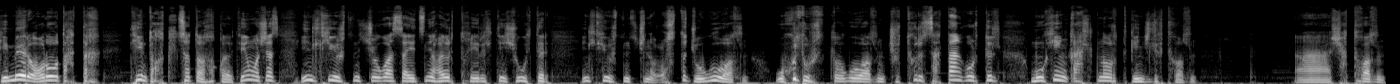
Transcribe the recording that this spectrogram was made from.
гимээр уруу татах тийм тогтолцоотой байхгүй юу. Тийм учраас энэ дэлхийн ертөнц чи угаасаа эзний хоёр дахь ирэлтийн шүүлтээр энэ дэлхийн ертөнц чинь устж үгүй болно. Үхэл хүртэл үгүй болно. Чөтгөр сатан хүртэл мөнхийн галтнуурд гинжлэгдэх болно. Аа шатах болно.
